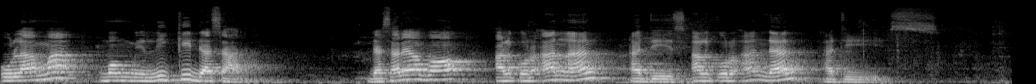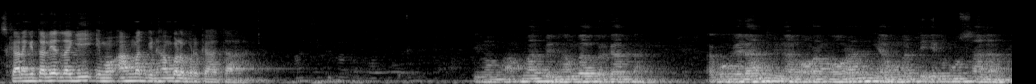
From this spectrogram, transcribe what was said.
ulama memiliki dasar. Dasarnya apa? Al-Quran dan hadis. Al-Quran dan hadis. Sekarang kita lihat lagi Imam Ahmad bin Hambal berkata. Imam Ahmad bin Hambal berkata, Aku heran dengan orang-orang yang mengerti ilmu sanad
